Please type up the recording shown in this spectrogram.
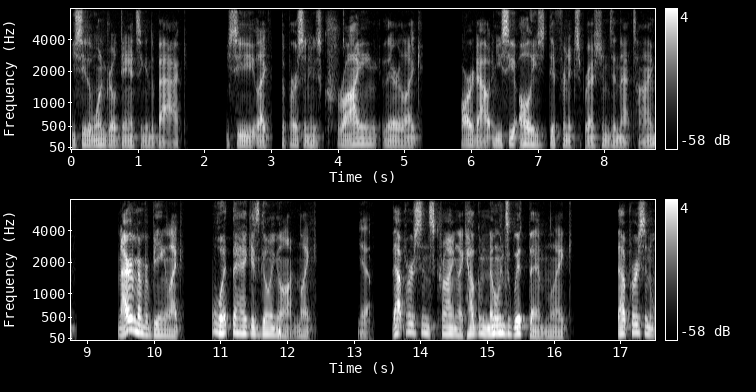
You see the one girl dancing in the back. You see like the person who's crying their like heart out and you see all these different expressions in that time. And I remember being like, what the heck is going on? Like Yeah. that person's crying like how come no one's with them? Like that person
